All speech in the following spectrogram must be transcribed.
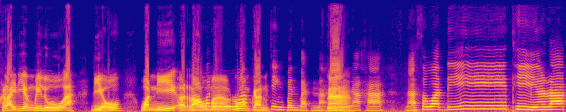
ใครที่ยังไม่รู้อะเดี๋ยววันนี้เรามาดูร่วมกันาของจริงเป็นแบบไหนอ่านะคะนะสวัสดีที่รัก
